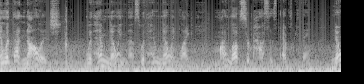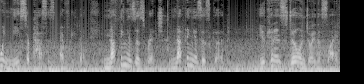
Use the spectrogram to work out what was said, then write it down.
And with that knowledge, with him knowing this, with him knowing, like, my love surpasses everything. Knowing me surpasses everything. Nothing is as rich, nothing is as good you can still enjoy this life.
